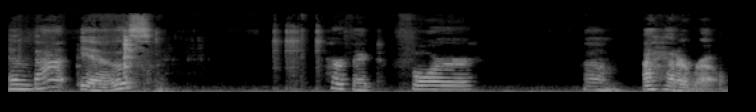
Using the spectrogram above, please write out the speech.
And that is perfect for um, header row.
